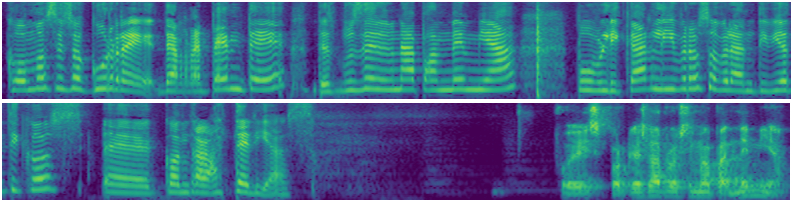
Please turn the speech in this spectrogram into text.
¿Cómo se os ocurre de repente, después de una pandemia, publicar libros sobre antibióticos eh, contra bacterias? Pues porque es la próxima pandemia.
